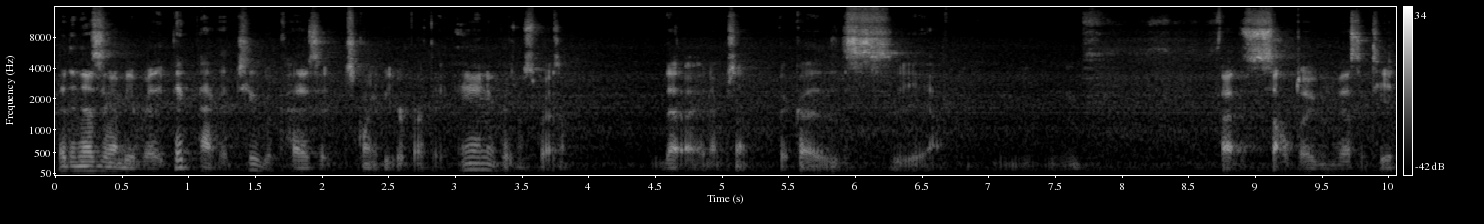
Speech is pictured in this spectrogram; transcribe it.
but then there's going to be a really big packet too because it's going to be your birthday and your Christmas present that I never sent because yeah, versaute Universität.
